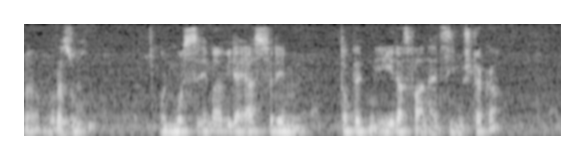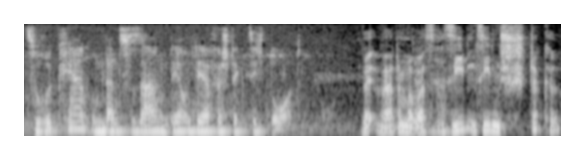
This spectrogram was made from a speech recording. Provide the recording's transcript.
ne, oder suchen und musste immer wieder erst zu dem doppelten E, das waren halt sieben Stöcker, zurückkehren, um dann zu sagen, der und der versteckt sich dort. Warte mal, was? Sieben, sieben Stöcke?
